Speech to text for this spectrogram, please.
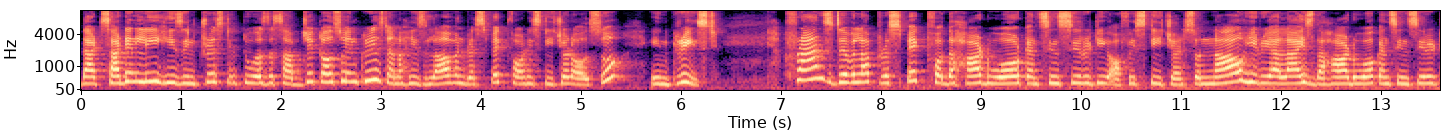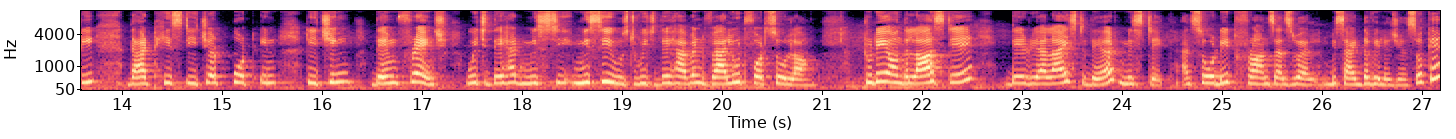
that suddenly his interest towards the subject also increased and his love and respect for his teacher also increased Franz developed respect for the hard work and sincerity of his teacher. So now he realized the hard work and sincerity that his teacher put in teaching them French, which they had mis misused, which they haven't valued for so long. Today, on the last day, they realized their mistake, and so did Franz as well, beside the villagers. Okay.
